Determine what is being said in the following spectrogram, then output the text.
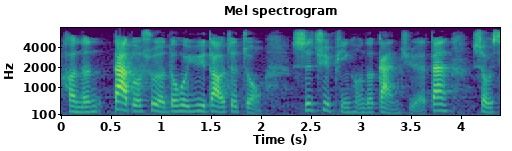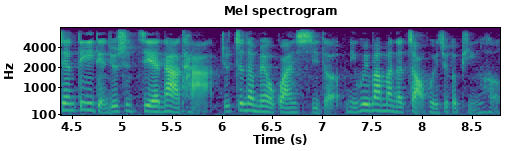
可能大多数人都会遇到这种失去平衡的感觉。但首先第一点就是接纳它，就真的没有关系的，你会慢慢的找回这个平衡，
